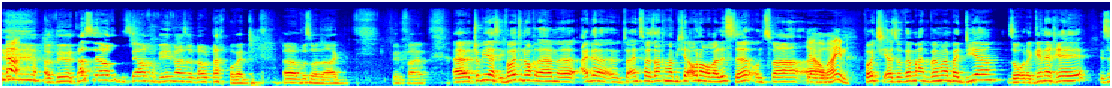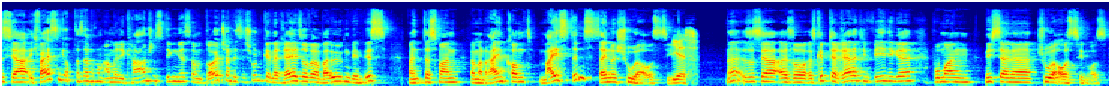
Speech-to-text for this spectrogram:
ja. Das wäre auch, wär auch auf jeden Fall so ein laut Nachtmoment, äh, muss man sagen. Auf jeden Fall. Äh, Tobias, ich wollte noch ähm, äh, eine, äh, ein, zwei Sachen habe ich ja auch noch auf der Liste. Und zwar. Ähm, ja, hau ähm, rein. Wollte ich, also wenn man, wenn man bei dir so oder generell ist es ja, ich weiß nicht, ob das einfach ein amerikanisches Ding ist, aber in Deutschland ist es schon generell so, wenn man bei irgendwem ist, man, dass man, wenn man reinkommt, meistens seine Schuhe auszieht. Yes. Ne, es ist ja, also, es gibt ja relativ wenige, wo man nicht seine Schuhe ausziehen muss.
